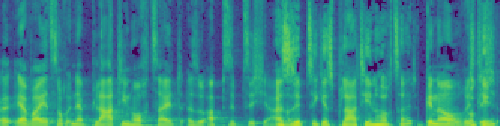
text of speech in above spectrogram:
Äh, Er war jetzt noch in der Platin-Hochzeit, also ab 70 Jahre. Also 70 ist Platin-Hochzeit? Genau, richtig. Okay.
